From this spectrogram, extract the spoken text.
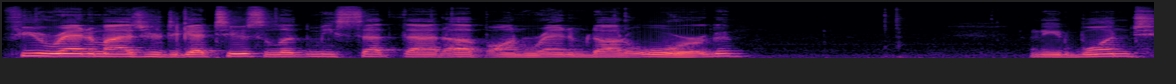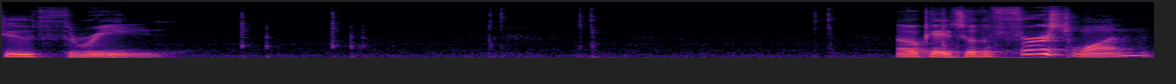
Few randomizers to get to, so let me set that up on random.org. I need one, two, three. Okay, so the first one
